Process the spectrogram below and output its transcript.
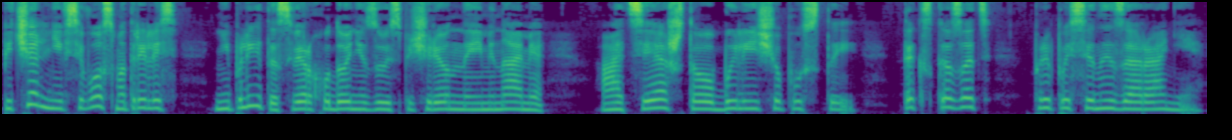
Печальнее всего смотрелись не плиты сверху донизу испечренные именами, а те, что были еще пусты, так сказать, припасены заранее.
